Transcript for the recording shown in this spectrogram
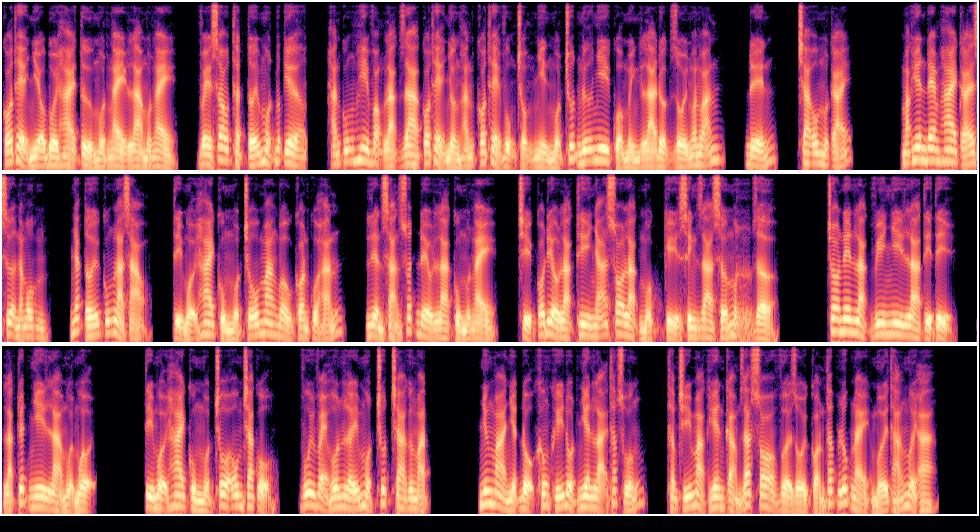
Có thể nhiều bồi hại tử một ngày là một ngày, về sau thật tới một bước kia, hắn cũng hy vọng lạc ra có thể nhường hắn có thể vụng trộm nhìn một chút nữ nhi của mình là được rồi ngoan ngoãn, đến, cha ôm một cái. Mặc hiên đem hai cái sữa năm ôm, nhắc tới cũng là xảo, tỉ mỗi hai cùng một chỗ mang bầu con của hắn liền sản xuất đều là cùng một ngày, chỉ có điều lạc thi nhã so lạc một kỳ sinh ra sớm một giờ. Cho nên lạc vi nhi là tỷ tỷ, lạc tuyết nhi là muội muội. Tỷ muội hai cùng một chỗ ôm cha cổ, vui vẻ hôn lấy một chút cha gương mặt. Nhưng mà nhiệt độ không khí đột nhiên lại thấp xuống, thậm chí mạc hiên cảm giác so vừa rồi còn thấp lúc này mới tháng mười a.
